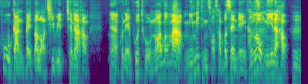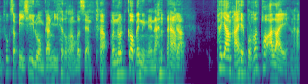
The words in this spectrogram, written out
คู่กันไปตลอดชีวิตใช่ไหมครับครับ เนี่ยคุณเอกพูดถูกน้อยมากๆ มีไม่ถึง 2-3%เองทั้งโลกนี้นะครับอืมทุกสปีชีส์รวมกันมีแค่2-3%ครับมนุษย์ก็เป็นหนึ่งในนั้นนะครับครับ พยายามหาเหตุผลว่าเพราะอะไรนะฮะ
